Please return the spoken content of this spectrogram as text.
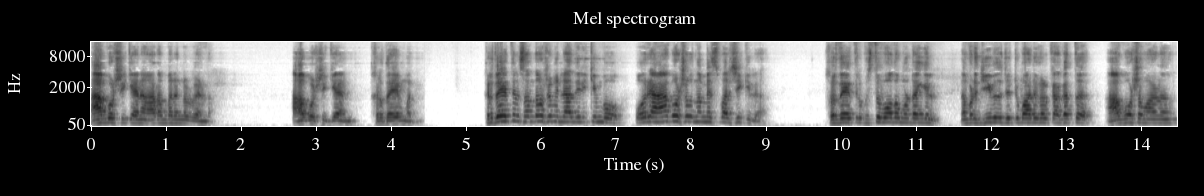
ആഘോഷിക്കാൻ ആഡംബരങ്ങൾ വേണ്ട. ആഘോഷിക്കാൻ ഹൃദയം മതി. ഹൃദയത്തിൽ സന്തോഷമില്ലാതിരിക്കുമ്പോൾ ഒരാഘോഷവും നമ്മെ സ്പർശിക്കില്ല. ഹൃദയത്തിൽ ക്രിസ്തുബോധമുണ്ടെങ്കിൽ നമ്മുടെ ജീവിത ചുറ്റുപാടുകൾക്കകത്ത് ആഘോഷമാണ്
